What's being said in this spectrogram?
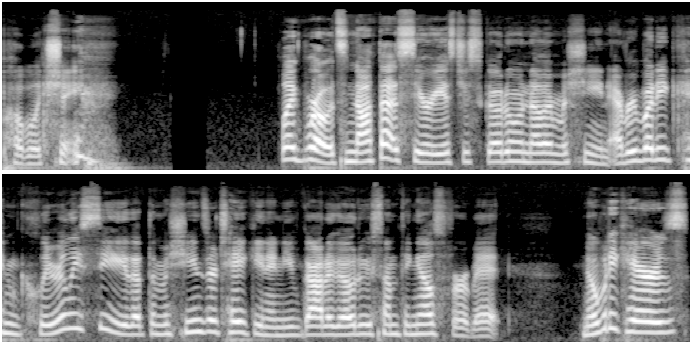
public shame. Like, bro, it's not that serious. Just go to another machine. Everybody can clearly see that the machines are taking and you've got to go do something else for a bit. Nobody cares.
